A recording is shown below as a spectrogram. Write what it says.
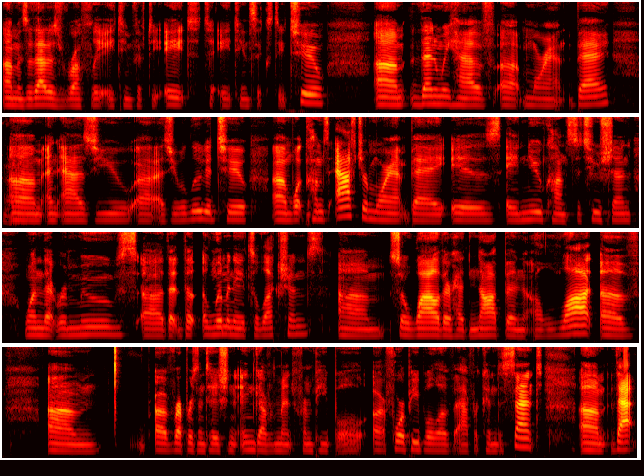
Um, and so that is roughly 1858 to 1862. Um, then we have uh, Morant Bay, um, and as you uh, as you alluded to, um, what comes after Morant Bay is a new constitution, one that removes uh, that, that eliminates elections. Um, so while there had not been a lot of um, of representation in government from people or for people of African descent, um, that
